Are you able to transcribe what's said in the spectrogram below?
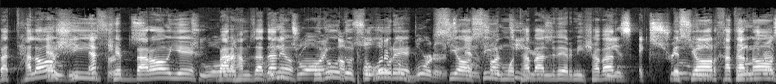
و تلاشی که برای برهم زدن حدود صعود و صعور سیاسی متبلور می شود بسیار خطرناک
